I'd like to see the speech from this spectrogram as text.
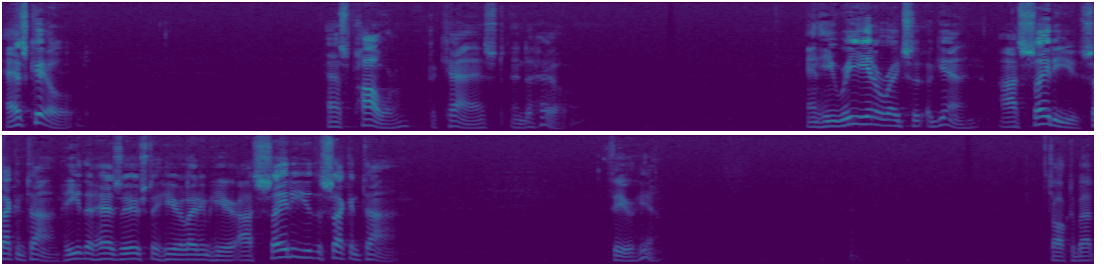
has killed, has power to cast into hell. And he reiterates it again. I say to you, second time, he that has ears to hear, let him hear. I say to you the second time, fear him. Talked about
